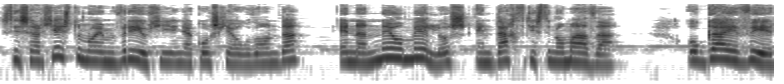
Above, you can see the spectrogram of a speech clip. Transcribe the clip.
Στις αρχές του Νοεμβρίου 1980, ένα νέο μέλος εντάχθηκε στην ομάδα, ο Γκάι Βίρ,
